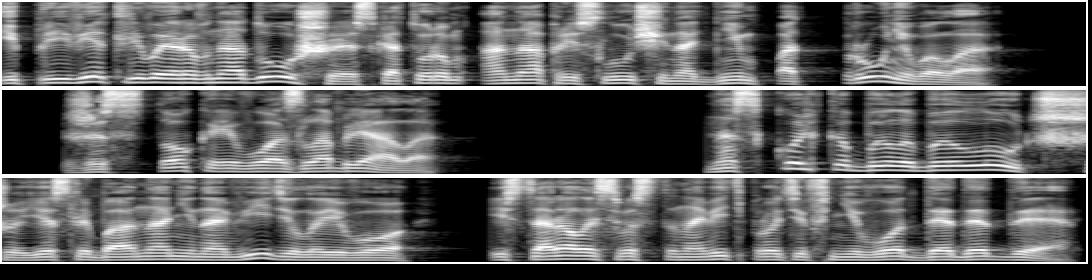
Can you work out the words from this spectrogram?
и приветливое равнодушие, с которым она при случае над ним подтрунивала, жестоко его озлобляло. Насколько было бы лучше, если бы она ненавидела его и старалась восстановить против него ДДД.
